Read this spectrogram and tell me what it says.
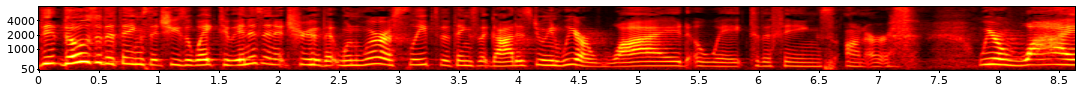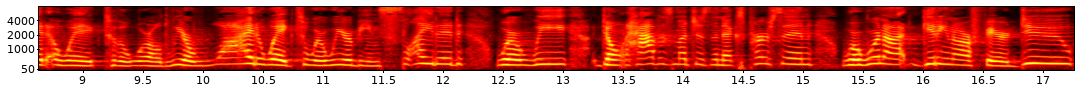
th- those are the things that she's awake to. And isn't it true that when we're asleep to the things that God is doing, we are wide awake to the things on earth? We are wide awake to the world. We are wide awake to where we are being slighted, where we don't have as much as the next person, where we're not getting our fair due,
